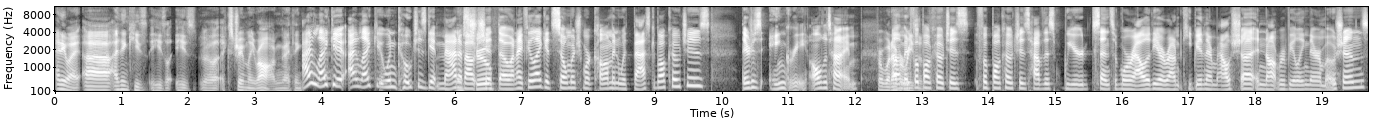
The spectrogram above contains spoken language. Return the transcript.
Anyway, uh, I think he's he's he's uh, extremely wrong. I think I like it. I like it when coaches get mad That's about true. shit though, and I feel like it's so much more common with basketball coaches. They're just angry all the time. for whatever um, and reason. football coaches, football coaches have this weird sense of morality around keeping their mouth shut and not revealing their emotions.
